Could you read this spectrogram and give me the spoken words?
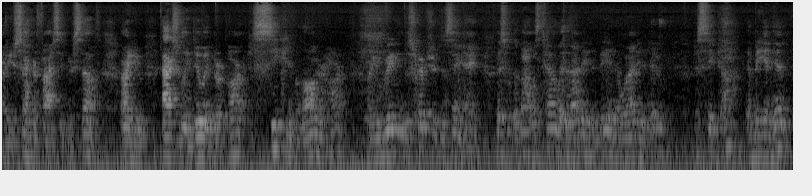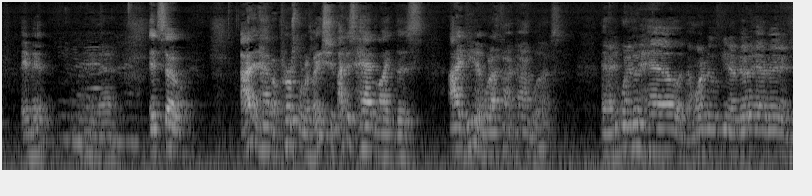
Are you sacrificing yourself? Are you actually doing your part to seek Him with all your heart? Are you reading the scriptures and saying, hey, this is what the Bible's telling me that I need to be and what I need to do to seek God and be in Him? Amen? Amen. And so I didn't have a personal relationship. I just had like this idea of what I thought God was. And I didn't want to go to hell, and I wanted to, you know, go to heaven, and,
